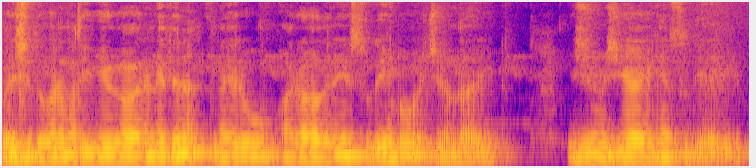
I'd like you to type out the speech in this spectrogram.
പരിശുദ്ധ പരമദിവ്യകാരുണ്യത്തിന് നേരവും ആരാധനയും സ്തുതിയും പുകഴ്ചയുണ്ടായിരിക്കട്ടെ വിശ്വമിശിയായിരിക്കും സ്തുതിയായിരിക്കട്ടെ.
